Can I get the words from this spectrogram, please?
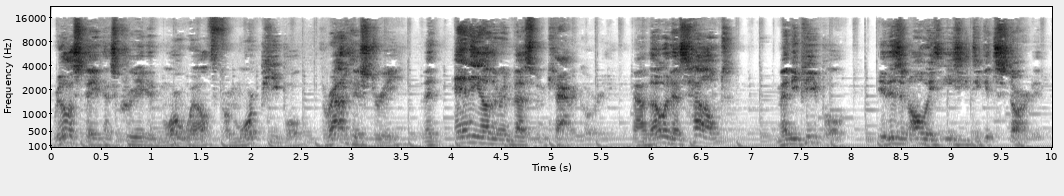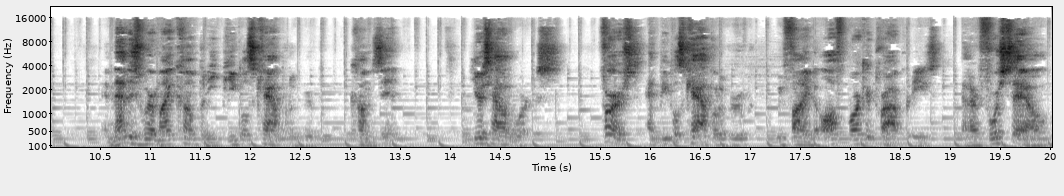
Real estate has created more wealth for more people throughout history than any other investment category. Now, though it has helped many people, it isn't always easy to get started. And that is where my company, People's Capital Group, comes in. Here's how it works. First, at People's Capital Group, we find off-market properties that are for sale,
